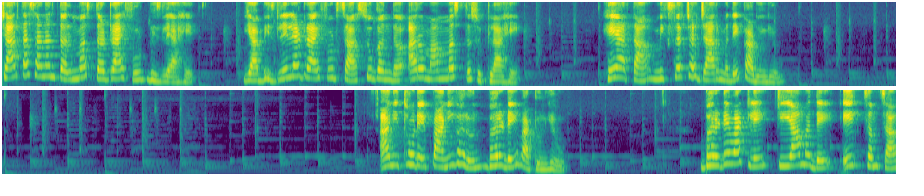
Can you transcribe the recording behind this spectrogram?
चार तासानंतर मस्त ड्रायफ्रूट भिजले आहेत. या भिजलेल्या ड्रायफ्रूटचा सुगंध आरोमा मस्त सुटला आहे. हे आता मिक्सरच्या जारमध्ये काढून घेऊ. आणि थोडे पाणी घालून भरडे वाटून घेऊ. भरडे वाटले की यामध्ये एक चमचा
